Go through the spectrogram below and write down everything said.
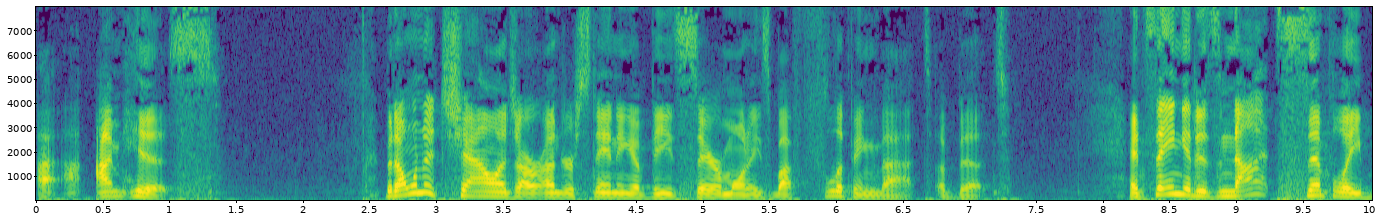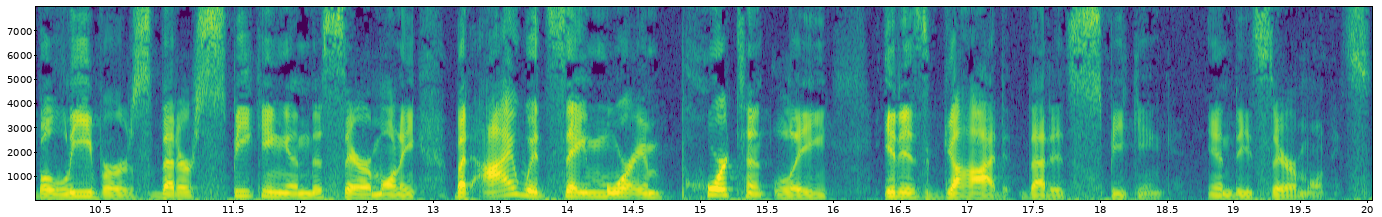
I, I'm His. But I want to challenge our understanding of these ceremonies by flipping that a bit and saying it is not simply believers that are speaking in this ceremony, but I would say more importantly, it is God that is speaking in these ceremonies.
